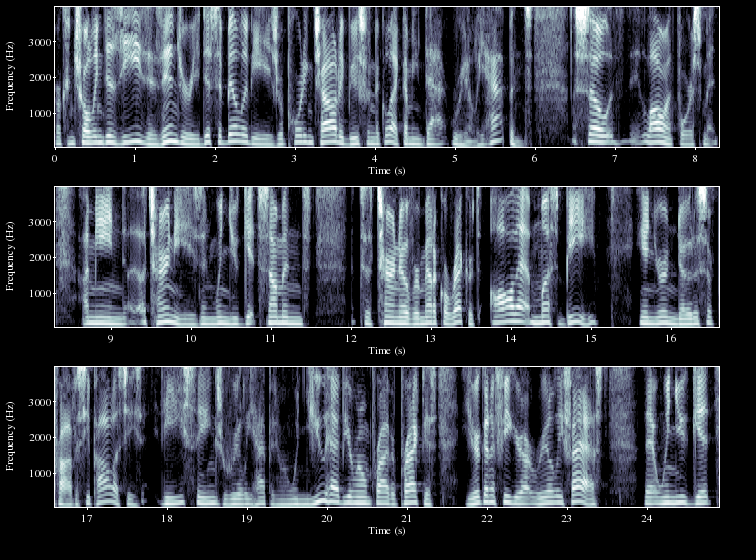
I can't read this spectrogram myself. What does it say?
or controlling diseases, injury, disabilities, reporting child abuse or neglect. I mean, that really happens. So, law enforcement, I mean, attorneys, and when you get summoned to turn over medical records, all that must be in your notice of privacy policies. These things really happen. And when you have your own private practice, you're going to figure out really fast that when you get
